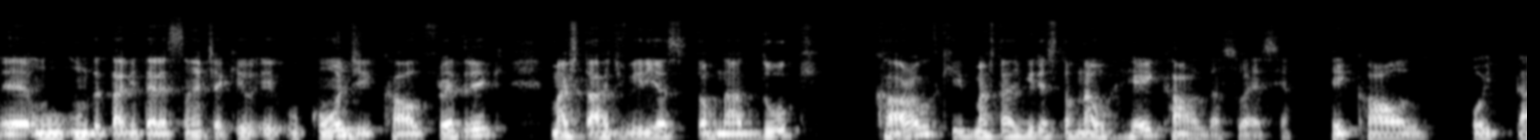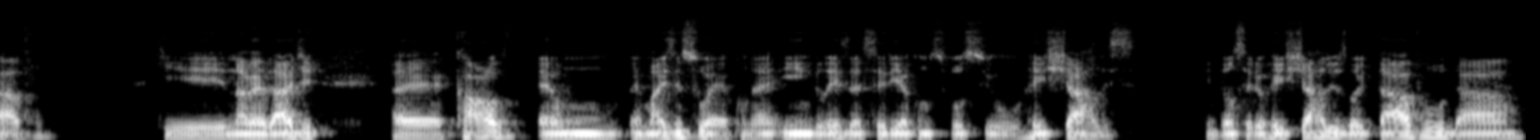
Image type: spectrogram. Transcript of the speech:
é, um, um, detalhe interessante é que o, o, conde Carl Friedrich mais tarde viria a se tornar Duque Carl, que mais tarde viria a se tornar o rei Carl da Suécia, rei Carl VIII, que na verdade é, Carl é, um, é mais em sueco, né? Em inglês é, seria como se fosse o rei Charles. Então seria o rei Charles VIII da,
